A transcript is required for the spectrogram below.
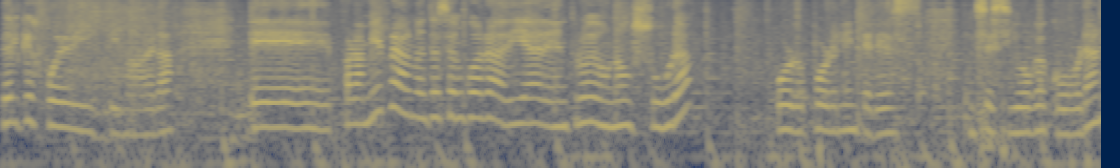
del que fue víctima, ¿verdad? Para mí realmente se encuadraría dentro de una usura por, por el interés excesivo que cobran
